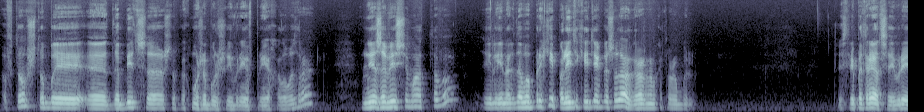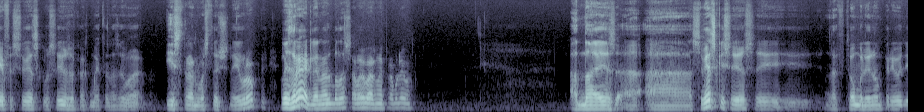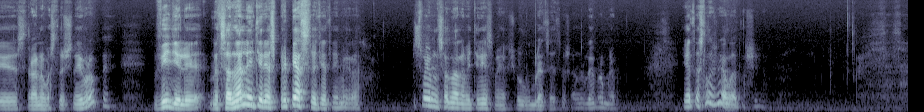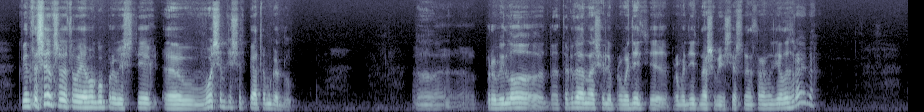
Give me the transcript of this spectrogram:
в том, чтобы э, добиться, чтобы как можно больше евреев приехало в Израиль, независимо от того, или иногда вопреки политике тех государств, гражданам которых были. То есть репатриация евреев из Советского Союза, как мы это называем, из стран Восточной Европы, в Израиль для нас была самой важной проблемой одна из, а, а Советский Союз и в том или ином периоде страны Восточной Европы видели национальный интерес препятствовать этой иммиграции. Своим национальным интересам я хочу углубляться, это совершенно другая проблема. И это осложняло отношения. Квинтэссенцию этого я могу провести э, в 1985 году. Провело, тогда начали проводить, э, проводить наше Министерство иностранных дел Израиля.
